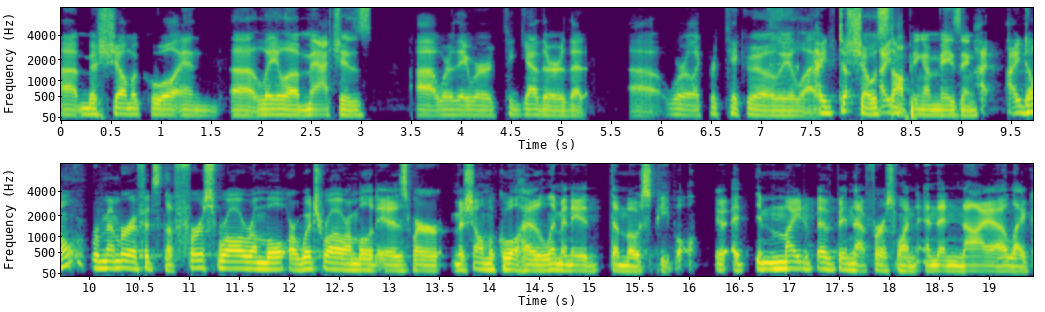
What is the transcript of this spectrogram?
uh, Michelle McCool and uh, Layla matches uh, where they were together that uh, were like particularly like show stopping amazing. I, I don't remember if it's the first Royal Rumble or which Royal Rumble it is where Michelle McCool had eliminated the most people. It, it, it might have been that first one, and then Nia like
